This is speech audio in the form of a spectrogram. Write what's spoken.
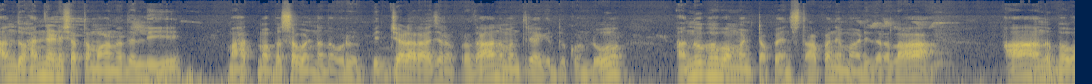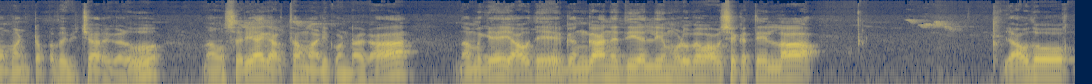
ಅಂದು ಹನ್ನೆರಡನೇ ಶತಮಾನದಲ್ಲಿ ಮಹಾತ್ಮ ಬಸವಣ್ಣನವರು ಬಿಜ್ಜಳ ರಾಜರ ಪ್ರಧಾನಮಂತ್ರಿಯಾಗಿದ್ದುಕೊಂಡು ಅನುಭವ ಮಂಟಪ ಸ್ಥಾಪನೆ ಮಾಡಿದರಲ್ಲ? ಆ ಅನುಭವ ಮಂಟಪದ ವಿಚಾರಗಳು ನಾವು ಸರಿಯಾಗಿ ಅರ್ಥ ಮಾಡಿಕೊಂಡಾಗ ನಮಗೆ ಯಾವುದೇ ಗಂಗಾ ನದಿಯಲ್ಲಿ ಮುಳುಗುವ ಅವಶ್ಯಕತೆ ಇಲ್ಲ. ಯಾವುದೋ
